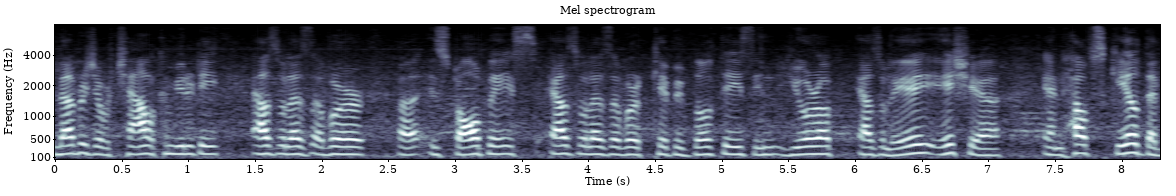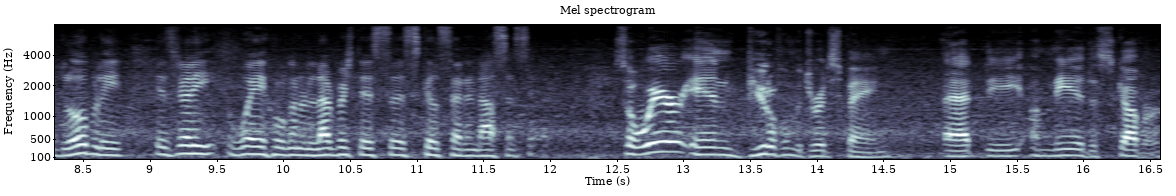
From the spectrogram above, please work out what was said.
leverage our channel community, as well as our uh, install base, as well as our capabilities in Europe, as well as Asia, and help scale that globally is really a way we're going to leverage this uh, skill set and assets. So we're in beautiful Madrid, Spain, at the EMEA Discover.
